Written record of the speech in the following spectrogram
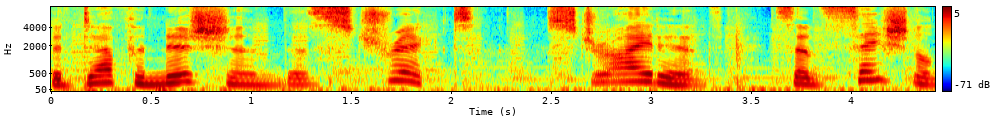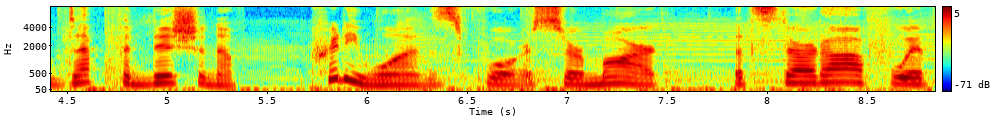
the definition, the strict, strident, sensational definition of pretty ones for Sir Mark. Let's start off with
